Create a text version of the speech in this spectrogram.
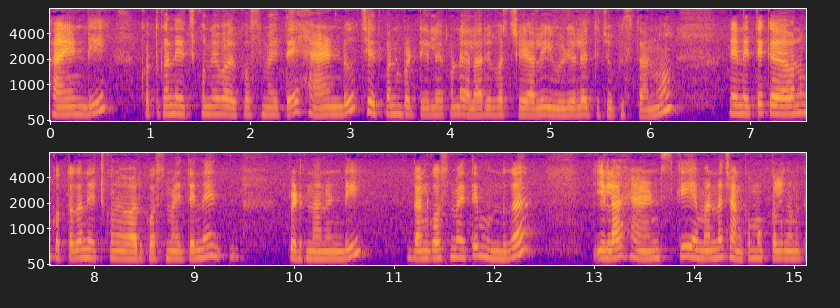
హాయ్ అండి. కొత్తగా నేర్చుకునే వారి కోసం అయితే హ్యాండ్ చేతి పని పట్టి లేకుండా ఎలా రివర్స్ చేయాలో ఈ వీడియోలో అయితే చూపిస్తాను. నేనైతే కేవలం కొత్తగా నేర్చుకునే వారి కోసం అయితేనే పెడుతున్నానండి. దానికోసం అయితే ముందుగా ఇలా హ్యాండ్స్కి ఏమన్నా చంక ముక్కలు కనుక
